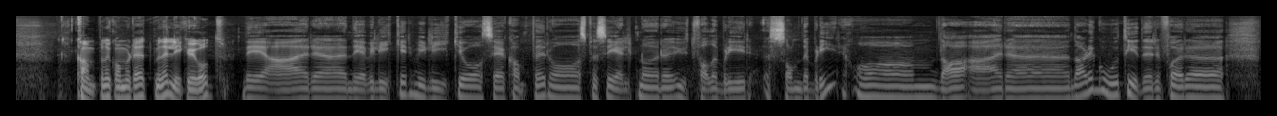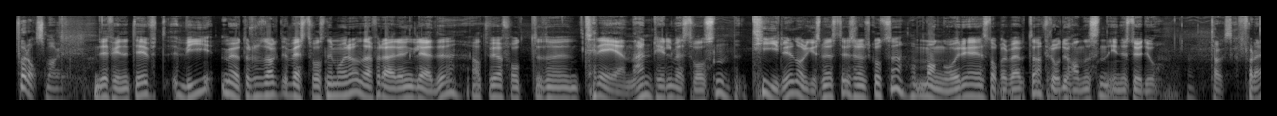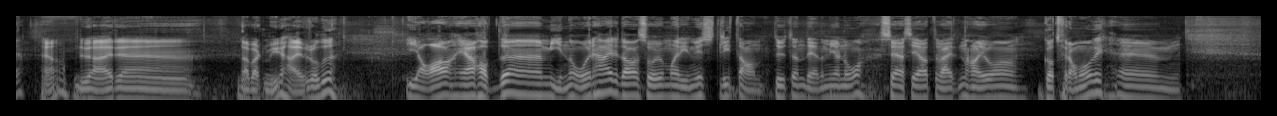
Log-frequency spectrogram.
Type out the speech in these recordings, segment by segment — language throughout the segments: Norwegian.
Kampene kommer tett, men det liker vi godt. Det er uh, det vi liker. Vi liker jo å se kamper, og spesielt når utfallet blir som det blir. Og da er, uh, da er det gode tider for, uh, for oss, Magne. Definitivt. Vi møter som sagt Vestfossen i morgen. Derfor er det en glede at vi har fått eh, treneren til Vestfossen, tidligere norgesmester i Strømsgodset, mangeårig stopperbauta, Frode Johannessen, inn i studio. Takk for det. Ja, du er eh, Det har vært mye her, Frode. Ja, jeg hadde mine år her. Da så jo Marienlyst litt annet ut enn det de gjør nå. Så jeg sier at verden har jo gått framover. Eh,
